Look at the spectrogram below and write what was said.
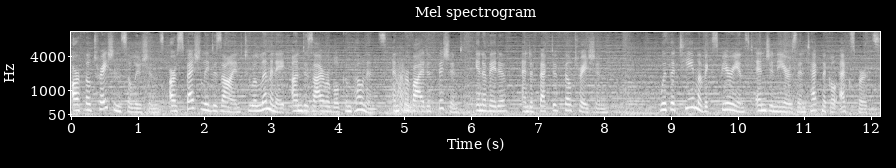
Our filtration solutions are specially designed to eliminate undesirable components and provide efficient, innovative, and effective filtration. With a team of experienced engineers and technical experts,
